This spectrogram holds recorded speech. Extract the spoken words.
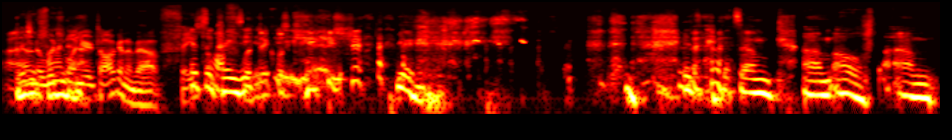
I don't know which one you're talking about. Face it's off a crazy, with Nicolas Cage. it's, it's, um um oh um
